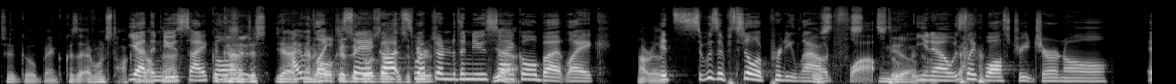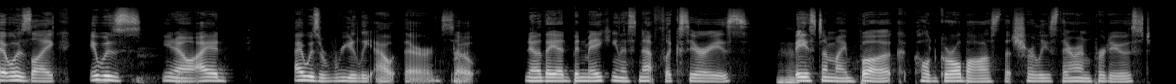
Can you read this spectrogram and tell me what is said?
to go bankrupt because everyone's talking yeah about the that. news cycle It kind of just yeah. I would kinda- like to 'cause it say it, goes, like, got disappears? swept under the news Yeah. cycle, but like not really. it's it was a, still a pretty loud flop. Yeah. You know, it was like Wall Street Journal. It was like it was, you know, I had I was really out there. And so, Right. you know, they had been making this Netflix series Mhm. based on my book called Girl Boss that Charlize Theron produced.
